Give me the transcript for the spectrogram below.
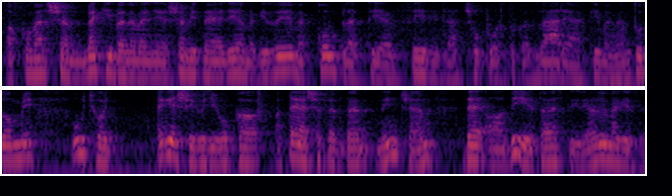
akkor már sem, neki be ne menjél, semmit ne egyél, meg izé, meg komplett ilyen szénhidrát csoportokat zárják ki, meg nem tudom mi, úgyhogy egészségügyi oka a te esetedben nincsen, de a diéta ezt írja elő, meg izé.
